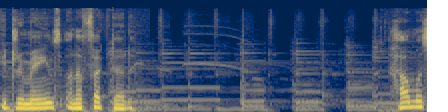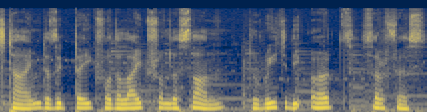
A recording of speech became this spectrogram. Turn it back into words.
it remains unaffected. How much time does it take for the light from the sun to reach the earth's surface?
